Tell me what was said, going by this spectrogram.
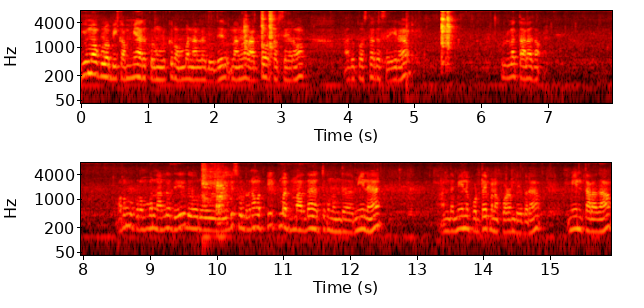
ஹியூமோக்ளோபி கம்மியாக இருக்கிறவங்களுக்கு ரொம்ப நல்லது இது. நல்லா ரத்த ஓட்டம் சேரும். அதுக்கோசம் அதை செய்கிறேன் ஃபுல்லாக தலை தான். உடம்புக்கு ரொம்ப நல்லது. இது ஒரு எப்படி சொல்கிறதுனா ஒரு ட்ரீட்மெண்ட் மாதிரி தான் எடுத்துக்கணும் இந்த மீனை. அந்த மீனை போட்டு தான் இப்போ நான் குழம்பு வைக்கிறேன். மீன் தலை தான்.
